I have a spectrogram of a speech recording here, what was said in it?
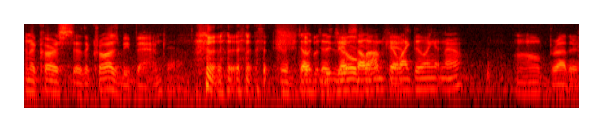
And of course, uh, the Crosby Band. Does, Joe, The- does the Joe Sullivan feel like doing it now? Oh, brother.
